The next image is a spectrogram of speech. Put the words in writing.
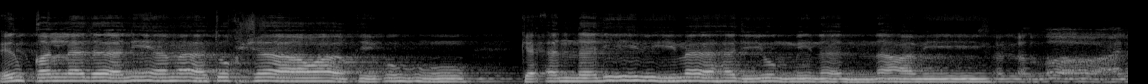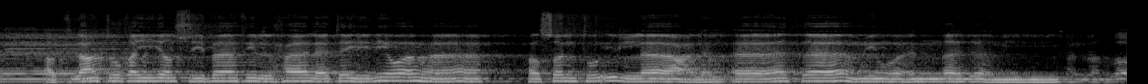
إذ قلداني ما تخشى عواقبه. كأن لي بهما هدي من النعم. صلى الله عليه أطلعت غي الصبا في الحالتين وما حصلت إلا على الآثام والندم. صلى الله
